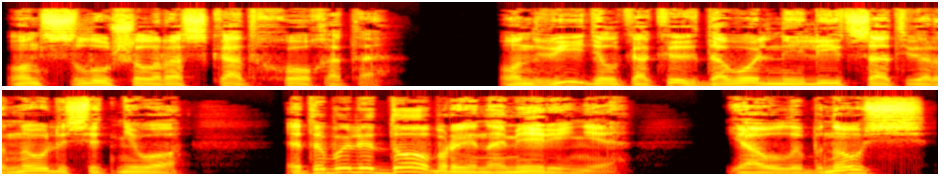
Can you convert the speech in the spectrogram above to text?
Он слушал раскат хохота. Он видел, как их довольные лица отвернулись от него. Это были добрые намерения. Я улыбнусь,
